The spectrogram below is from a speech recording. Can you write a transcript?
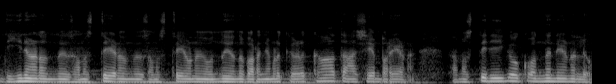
ദീനാണൊന്ന് സമസ്തയാണൊന്ന് സമസ്തയാണ് ഒന്ന് എന്ന് പറഞ്ഞ് നമ്മൾ കേൾക്കാത്ത ആശയം പറയുകയാണ് സമസ്ത ലീഗൊക്കെ ഒന്ന് തന്നെയാണല്ലോ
